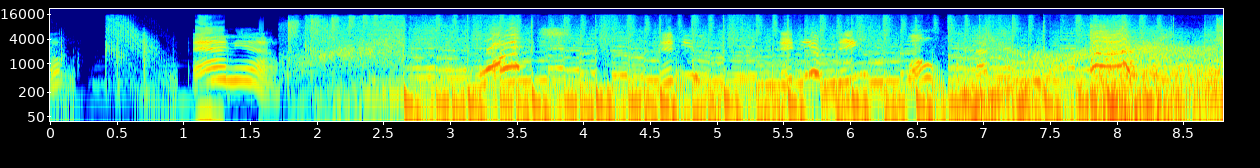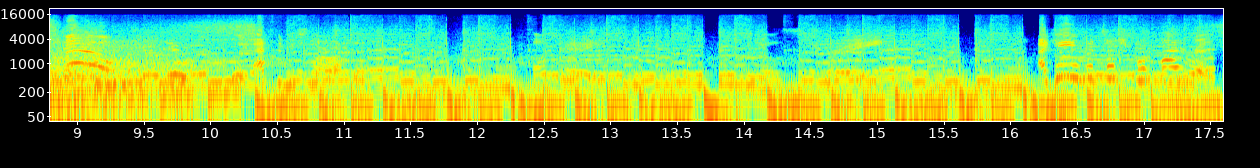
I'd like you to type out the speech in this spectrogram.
Oh. And yeah. What? Did you did you think well that's ah! Wait, I have to be smart about this. Okay. Go straight. I can't even touch Papyrus.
